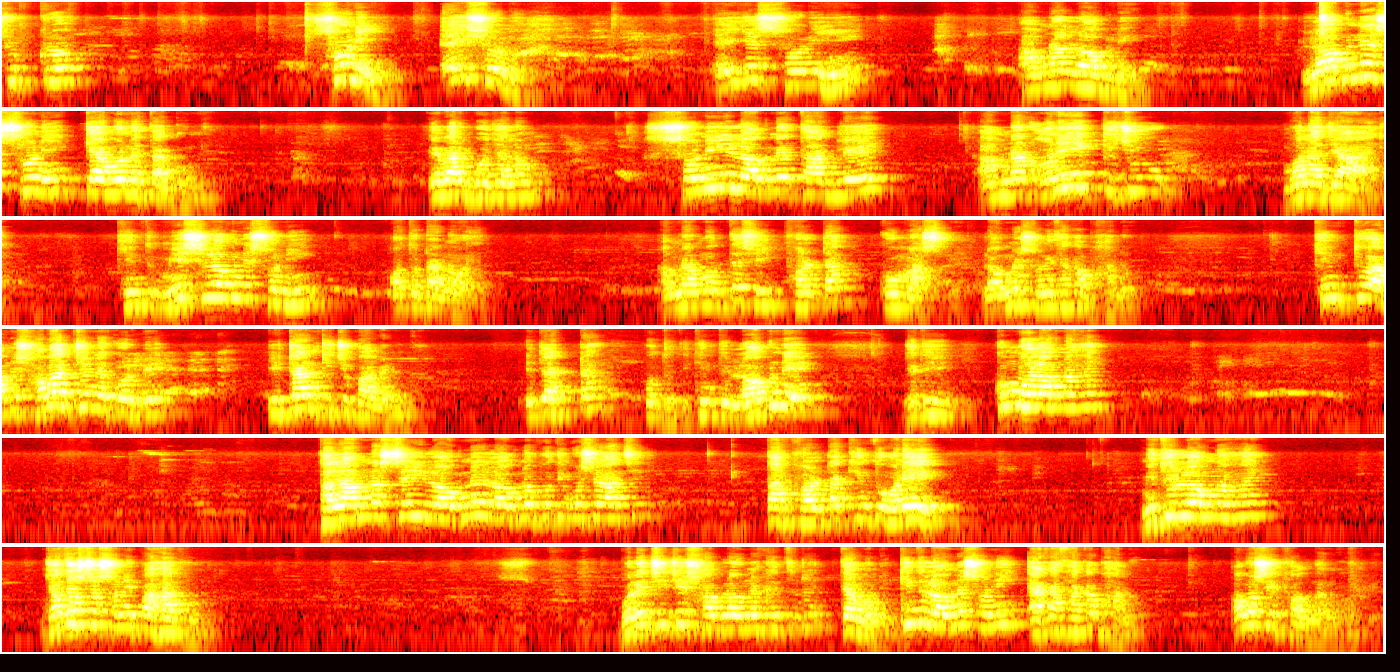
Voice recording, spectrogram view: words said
শুক্র, শনি, এই শনি, এই যে শনি আপনার লগ্নে। লগ্নের শনি কেমন তা গুণী? এবার বোঝালাম, শনি লগ্নে থাকলে আপনার অনেক কিছু বলা যায়, কিন্তু মেষ লগ্নে শনি অতটা নয়। আপনার মধ্যে সেই ফলটা কম আসবে। লগ্নে শনি থাকা ভালো। কিন্তু আপনি সবার জন্য করবে রিটার্ন কিছু পাবেন না। এটা একটা পদ্ধতি। কিন্তু লগ্নে যদি কুম্ভ লগ্ন হয়, তাহলে আপনার সেই লগ্নে লগ্নপতি বসে আছে। তার ফলটা কিন্তু অনেক। মিথুন লগ্ন হয়, যথেষ্ট শনি পাহাড় পাহাড়পুর বলেছি যে সব লগ্নের ক্ষেত্রে তেমনই। কিন্তু লগ্নের শনি একা থাকা ভালো। অবশ্যই ফল দান করবে।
